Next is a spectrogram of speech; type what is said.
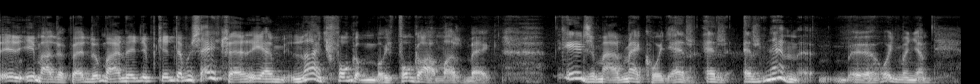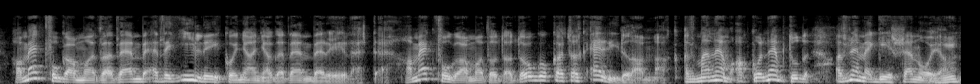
én imádok dumálni egyébként, de most egyszer ilyen nagy fogam, hogy fogalmaz meg. Értsd már meg, hogy ez, ez, ez nem, hogy mondjam, ha megfogalmaz az ember, ez egy illékony anyag az ember élete. Ha megfogalmazod a dolgokat, azok elillannak. Az már nem, akkor nem tud, az nem egészen olyan. Mm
